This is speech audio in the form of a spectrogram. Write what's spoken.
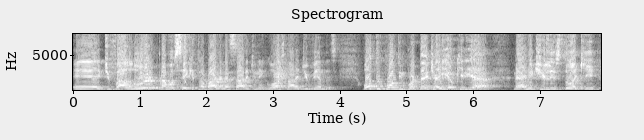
é, de valor para você que trabalha nessa área de negócio, na área de vendas. Outro ponto importante aí eu queria, né, a gente listou aqui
